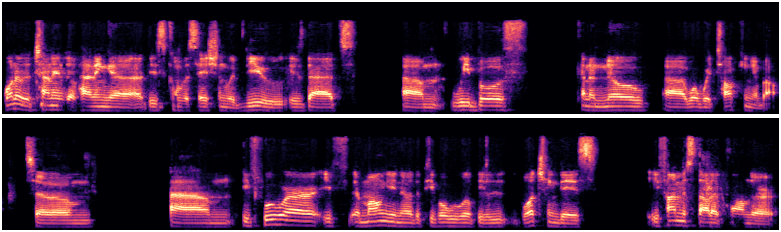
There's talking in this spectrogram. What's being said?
one of the challenges of having uh, this conversation with you is that um, we both kind of know uh, what we're talking about. So um, um, if we were, if among you know the people who will be watching this, if I'm a startup founder,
